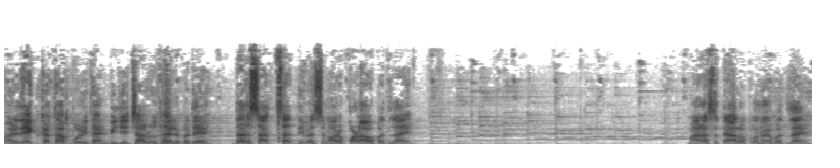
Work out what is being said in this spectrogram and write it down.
મારી એક કથા પૂરી થાય બીજી ચાલુ થાય એટલે બધે દર સાત સાત દિવસે મારો પડાવ બદલાય. મારા સાથે આ લોકોનો બદલાય.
